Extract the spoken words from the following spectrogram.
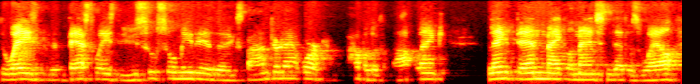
the ways, the best ways to use social media to expand your network. Have a look at that link. LinkedIn, Michael mentioned it as well.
